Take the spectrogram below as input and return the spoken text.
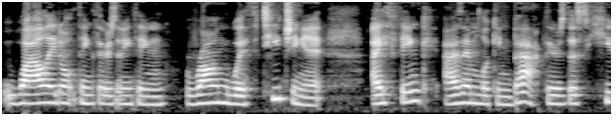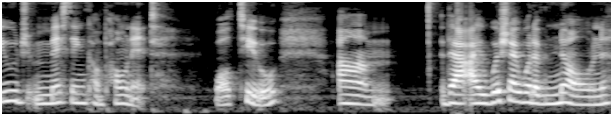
while I don't think there's anything wrong with teaching it, I think as I'm looking back, there's this huge missing component, well, two, um, that I wish I would have known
